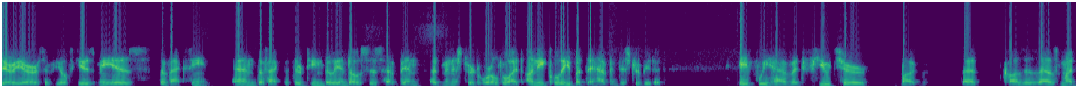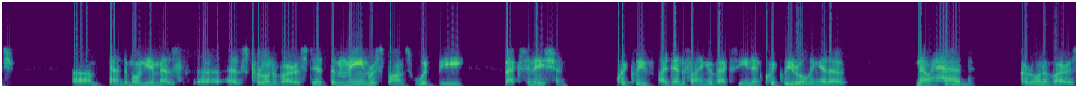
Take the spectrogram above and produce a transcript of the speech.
derrieres, if you'll excuse me, is the vaccine and the fact that 13 billion doses have been administered worldwide unequally, but they have been distributed. If we have a future bug that causes as much um, pandemonium as uh, as coronavirus did, the main response would be vaccination, quickly identifying a vaccine and quickly rolling it out. Now, had coronavirus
